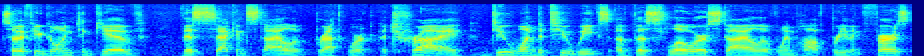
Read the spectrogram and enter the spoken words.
So if you're going to give this second style of breath work a try, do one to two weeks of the slower style of Wim Hof breathing first.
